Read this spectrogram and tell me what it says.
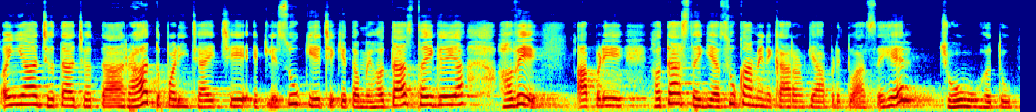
અહીંયા જતાં જતાં રાત પડી જાય છે એટલે શું કહે છે કે તમે હતાશ થઈ ગયા? હવે આપણે હતાશ થઈ ગયા. શું કામ એને? કારણ કે આપણે તો આ શહેર જોવું હતું.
